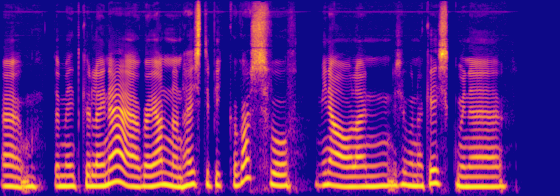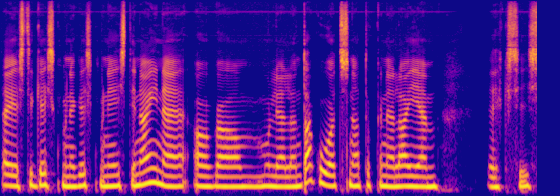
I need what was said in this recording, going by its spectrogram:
te meid küll ei näe, aga Jan on hästi pikka kasvu, mina olen niisugune keskmine, täiesti keskmine, keskmine Eesti naine, aga mul jälle on taguots natukene laiem. Ehk siis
